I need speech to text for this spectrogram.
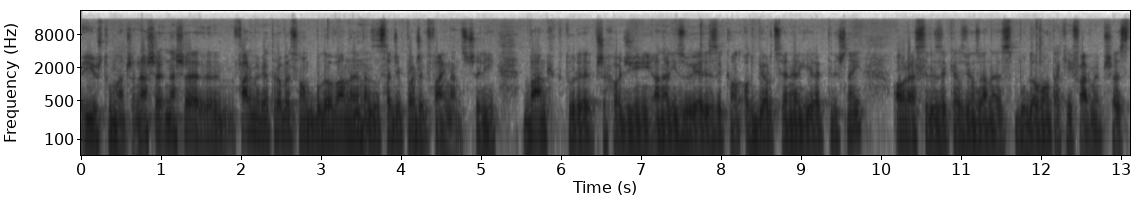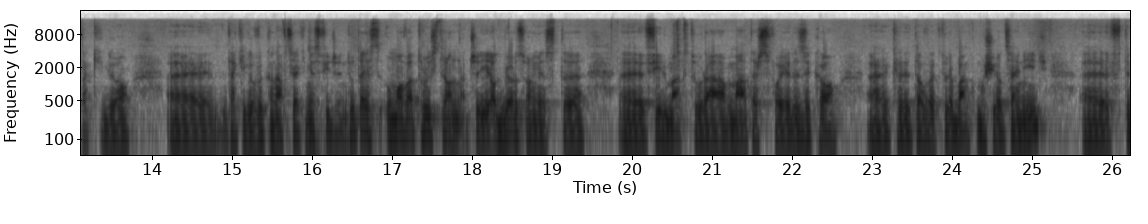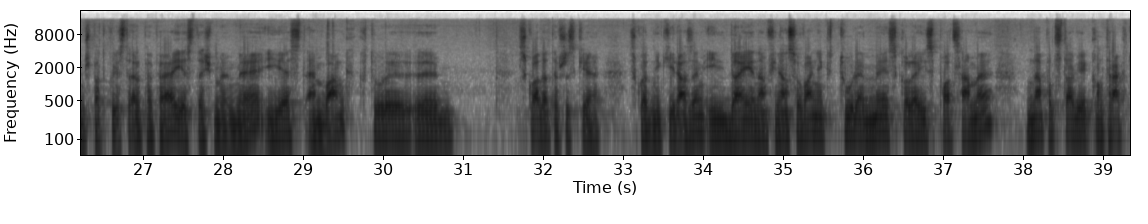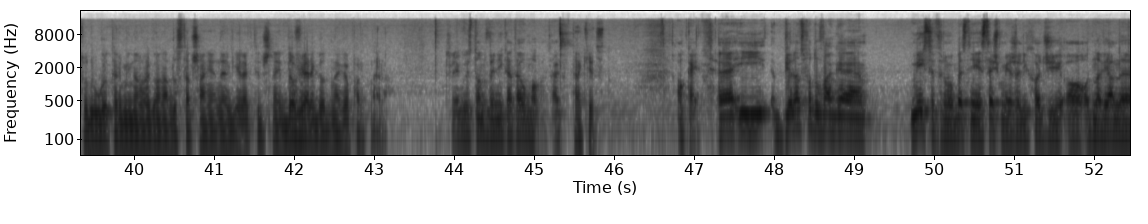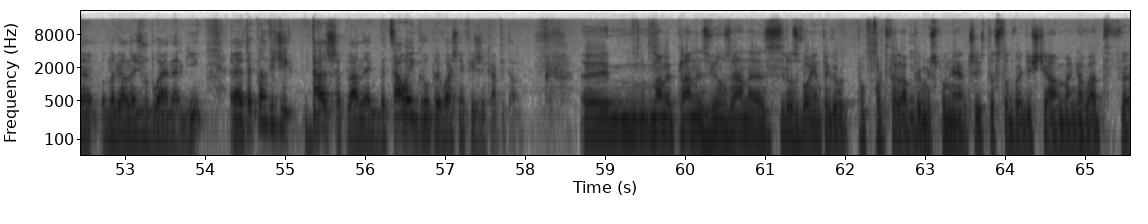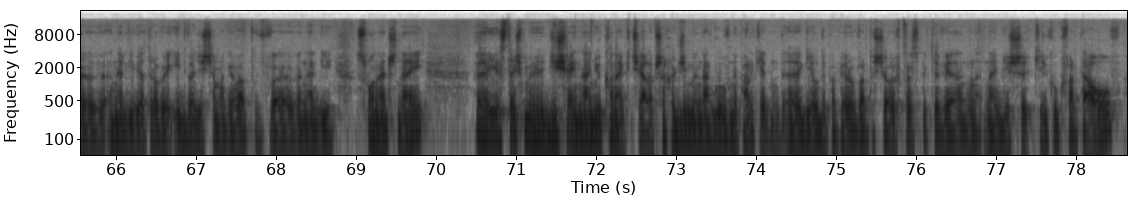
Już tłumaczę. Nasze, nasze e, farmy wiatrowe są budowane na zasadzie project finance, czyli bank, który przychodzi, analizuje ryzyko odbiorcy energii elektrycznej oraz ryzyka związane z budową takiej farmy przez takiego, e, takiego wykonawcę, jakim jest Fijin. Tutaj jest umowa trójstronna, czyli odbiorcą jest e, e, firma, która ma też swoje ryzyko e, kredytowe, które bank musi ocenić. E, W tym przypadku jest to LPP, jesteśmy my i jest mBank, który y, składa te wszystkie składniki razem i daje nam finansowanie, które my z kolei spłacamy na podstawie kontraktu długoterminowego na dostarczanie energii elektrycznej do wiarygodnego partnera. Czyli jakby stąd wynika ta umowa, tak? Tak jest. Okej. E, I biorąc pod uwagę miejsce, w którym obecnie jesteśmy, jeżeli chodzi o odnawialne, odnawialne źródła energii, tak jak Pan widzi dalsze plany jakby całej grupy właśnie Fission Capital? Mamy plany związane z rozwojem tego po- portfela, o którym już wspomniałem, czyli to 120 MW w energii wiatrowej i 20 MW w, energii słonecznej. E, Jesteśmy dzisiaj na New Connectie, ale przechodzimy na główny parkiet e, giełdy papierów wartościowych w perspektywie najbliższych kilku kwartałów.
